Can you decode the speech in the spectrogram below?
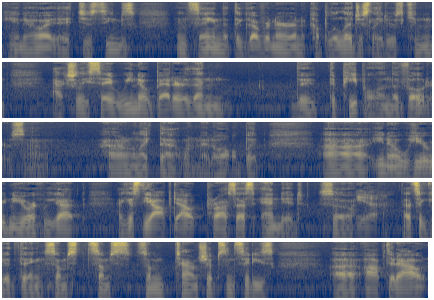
you know. I, it just seems insane that the governor and a couple of legislators can actually say we know better than the the people and the voters. Uh, I don't like that one at all, but uh, you know, here in New York, we got, I guess, the opt-out process ended, so yeah, that's a good thing. Some some some townships and cities uh, opted out,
